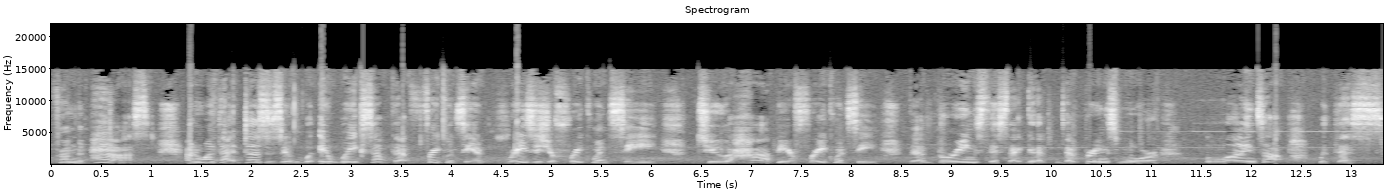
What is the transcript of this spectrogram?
from the past. And what that does is it, it wakes up that frequency. It raises your frequency to a happier frequency that brings this, that, that, that brings more lines up with this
